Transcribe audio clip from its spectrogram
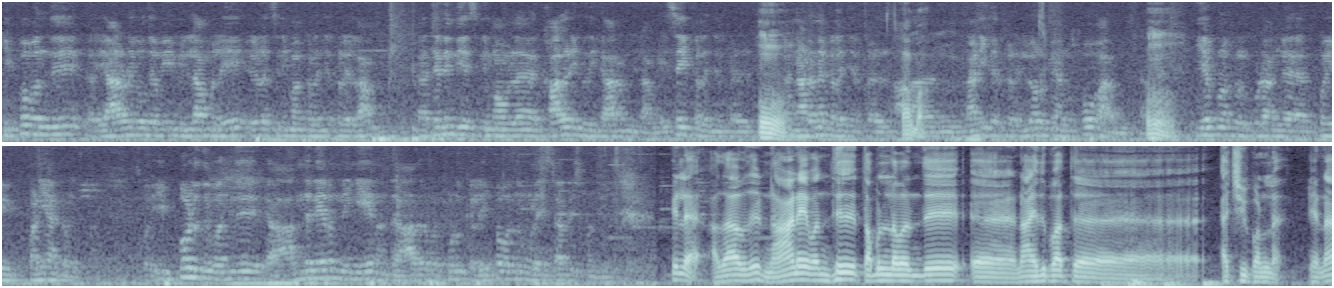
இப்போ வந்து யாருடைய உதவியும் இல்லாமலே ஈழ சினிமா கலைஞர்கள் எல்லாம் தென்னிந்திய சினிமாவுல காலடி பதிக்க ஆரம்பிச்சிட்டாங்க இசை கலைஞர்கள். நடன கலைஞர்கள் நடிகர்கள் எல்லோருமே அங்க போக ஆரம்பிச்சிட்டாங்க ம். இயக்குனர்கள் கூட அங்க போய் பணியாற்ற இப்பொழுது வந்து அந்த நேரம் நீங்க ஏன் அந்த ஆதரவை கொடுக்கல? இப்போ வந்து உங்களை எஸ்டாப்ளிஷ் பண்றீங்க? இல்லை அதாவது நானே வந்து தமிழில் வந்து நான் எதிர்பார்த்த அச்சீவ் பண்ணல. ஏன்னா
